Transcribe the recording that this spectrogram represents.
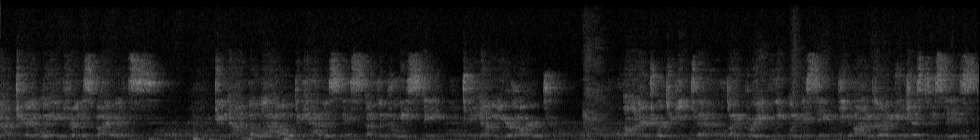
not turn away from this violence. Do not allow the callousness of the police state to numb your heart. Honor Tortuguita by bravely witnessing the ongoing injustices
